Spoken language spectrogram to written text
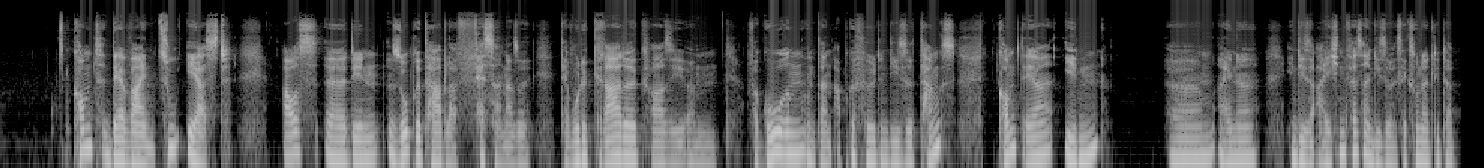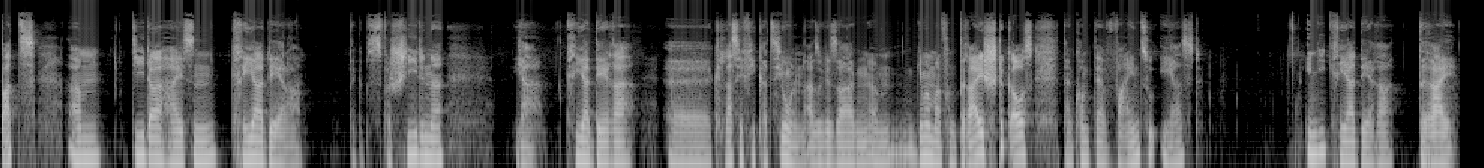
kommt der Wein zuerst aus äh, den Sobritabler Fässern. Also der wurde gerade quasi ähm, vergoren und dann abgefüllt in diese Tanks. Kommt er in ähm, eine in diese Eichenfässer, in diese 600 Liter Butts, ähm, die da heißen Criadera. Da gibt es verschiedene, ja, Criadera äh, Klassifikationen. Also wir sagen, ähm, gehen wir mal von drei Stück aus, dann kommt der Wein zuerst in die Criadera 3.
